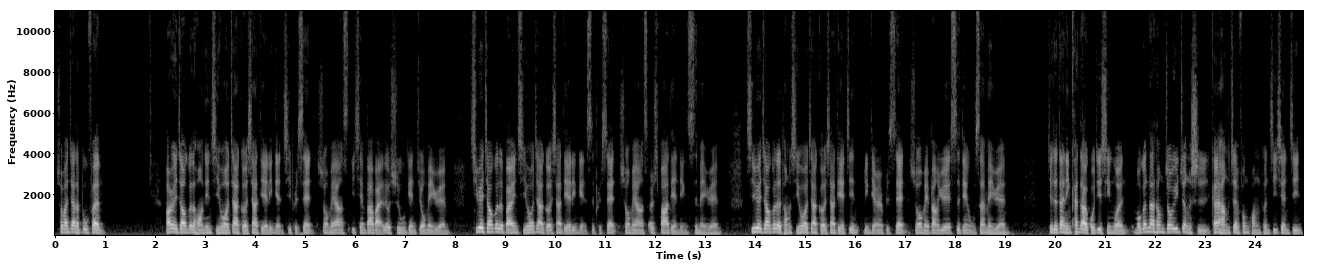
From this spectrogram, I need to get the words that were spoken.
收盘价的部分，八月交割的黄金期货价格下跌零点七 percent，收每盎司一千八百六十五点九美元。七月交割的白银期货价格下跌零点四 percent，收每盎司二十八点零四美元。七月交割的铜期货价格下跌近零点二 percent，收每磅约四点五三美元。接着带您看到国际新闻，摩根大通周一证实，该行正疯狂囤积现金，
